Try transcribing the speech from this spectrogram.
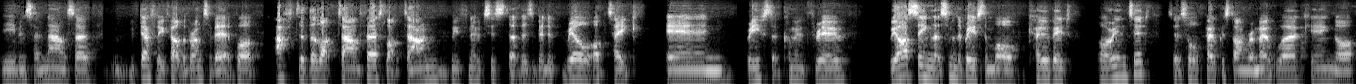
even so now. So we've definitely felt the brunt of it. But after the lockdown, first lockdown, we've noticed that there's been a real uptake in briefs that are coming through. We are seeing that some of the briefs are more COVID oriented. So it's all focused on remote working or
